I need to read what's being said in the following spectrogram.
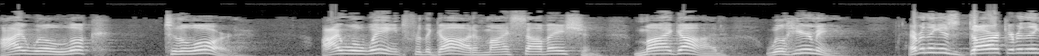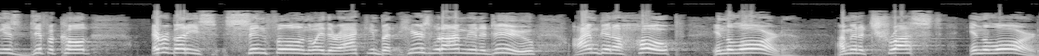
I will look to the Lord. I will wait for the God of my salvation. My God will hear me. Everything is dark. Everything is difficult. Everybody's sinful in the way they're acting, but here's what I'm going to do. I'm going to hope in the Lord. I'm going to trust in the Lord.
